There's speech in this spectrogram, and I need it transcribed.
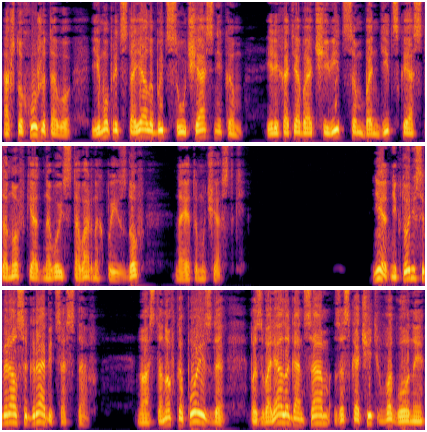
А что хуже того, ему предстояло быть соучастником — или хотя бы очевидцем бандитской остановки одного из товарных поездов на этом участке. Нет, никто не собирался грабить состав, но остановка поезда позволяла гонцам заскочить в вагоны,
